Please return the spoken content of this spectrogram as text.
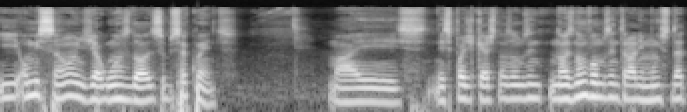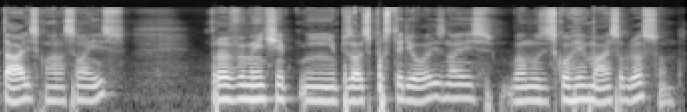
e omissão de algumas doses subsequentes. Mas nesse podcast nós, vamos, nós não vamos entrar em muitos detalhes com relação a isso, Provavelmente em episódios posteriores nós vamos discorrer mais sobre o assunto.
